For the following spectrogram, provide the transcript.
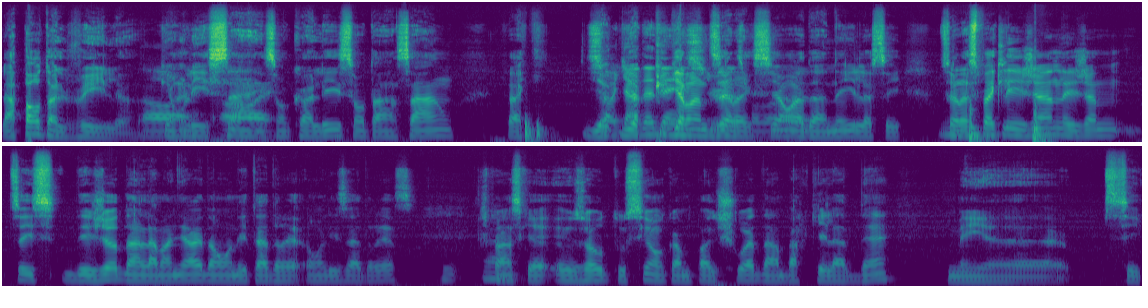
la porte a levé, là. Ah Puis on ouais, les sent, ah ils sont collés, ils sont ensemble. Fait a, il y a regardaient plus grande yeux à direction à donner. Là, c'est, tu respectes les jeunes, les jeunes, tu sais, déjà dans la manière dont on, est adre- on les adresse. Je pense que eux autres aussi ont comme pas le choix d'embarquer là-dedans, mais euh, c'est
